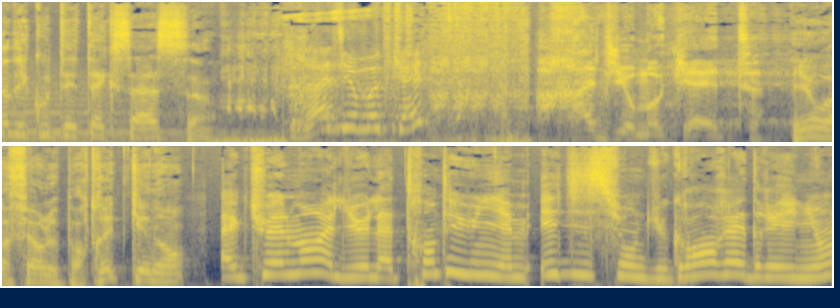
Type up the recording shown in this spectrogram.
vient d'écouter Texas. Radio Moquette Radio Moquette. Et on va faire le portrait de Kenan. Actuellement a lieu la 31e édition du Grand Raid Réunion,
